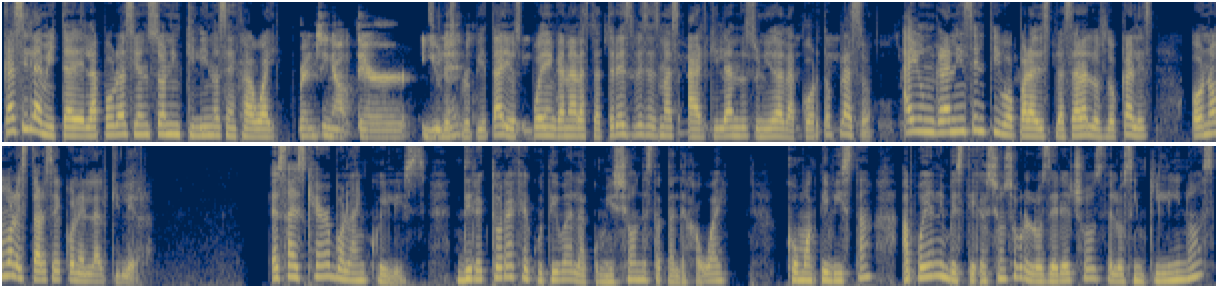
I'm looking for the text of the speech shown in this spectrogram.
Casi la mitad de la población son inquilinos en Hawái. Si los propietarios pueden ganar hasta tres veces más alquilando su unidad a corto plazo, hay un gran incentivo para desplazar a los locales o no molestarse con el alquiler. Esa es Cara Boline Quillis, directora ejecutiva de la Comisión Estatal de Hawái. Como activista, apoya la investigación sobre los derechos de los inquilinos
